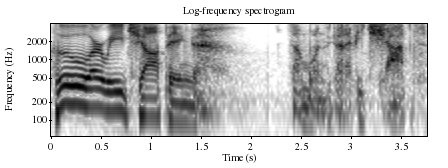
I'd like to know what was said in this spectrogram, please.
Who are we chopping? Someone's gotta be chopped.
